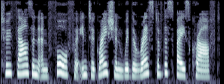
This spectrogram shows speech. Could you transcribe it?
2004 for integration with the rest of the spacecraft.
